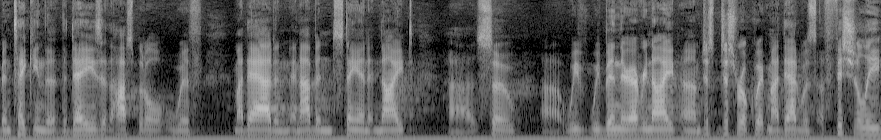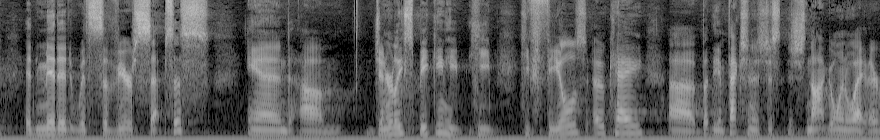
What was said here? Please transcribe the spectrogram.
been taking the, the days at the hospital with my dad, and, and I've been staying at night. Uh, so uh, we've, we've been there every night. Um, just, just real quick, my dad was officially admitted with severe sepsis. And um, generally speaking, he, he, he feels okay, uh, but the infection is just, is just not going away. They're,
